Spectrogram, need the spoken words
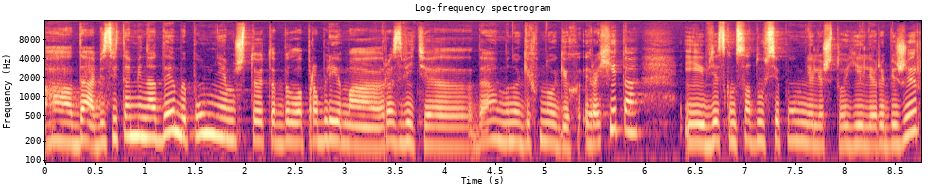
А, да, без витамина D мы помним, что это была проблема развития да, многих-многих ирохита. И в детском саду все помнили, что ели рыбий а,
